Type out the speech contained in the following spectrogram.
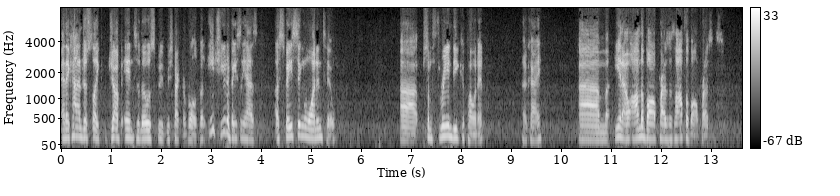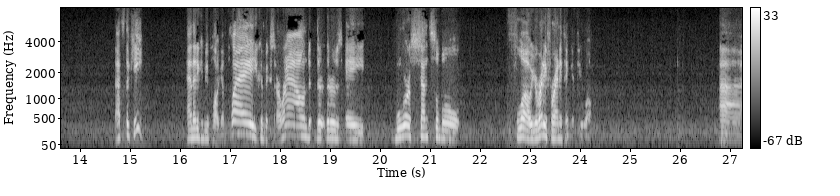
and they kind of just like jump into those respective roles. But each unit basically has a spacing one and two, uh, some three and D component, okay, um, you know, on the ball presence, off the ball presence. That's the key. And then it can be plug and play. You can mix it around. There, there's a more sensible flow. You're ready for anything, if you will. Uh,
